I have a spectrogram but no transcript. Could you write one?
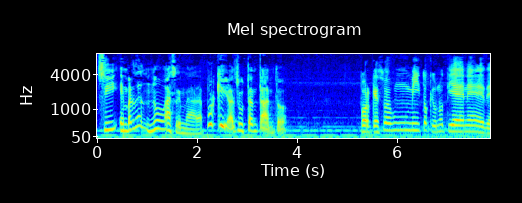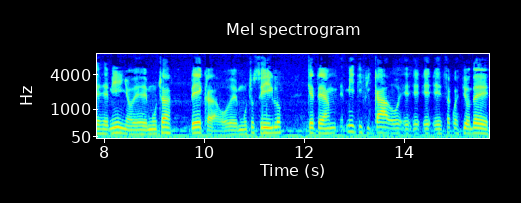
si en verdad no hacen nada, ¿por qué asustan tanto? Porque eso es un mito que uno tiene desde niño, desde muchas décadas o de muchos siglos que te han mitificado e, e, e, esa cuestión de,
